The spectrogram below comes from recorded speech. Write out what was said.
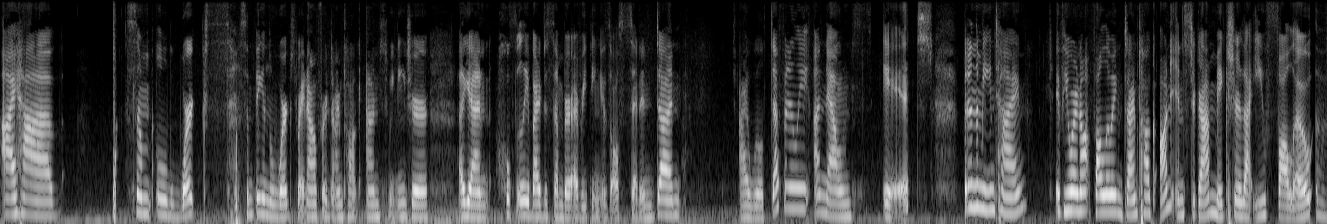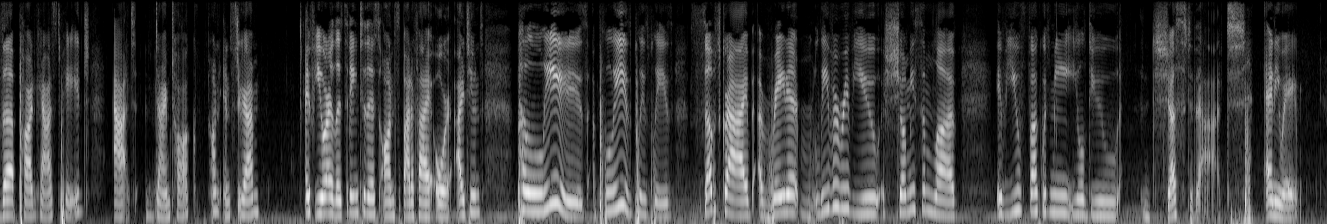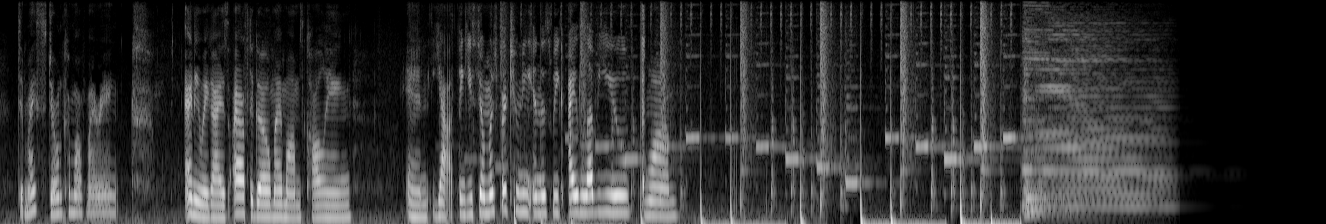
I have some works, something in the works right now for Dime Talk and Sweet Nature. Again, hopefully by December, everything is all said and done. I will definitely announce it. But in the meantime, if you are not following Dime Talk on Instagram, make sure that you follow the podcast page at Dime Talk on Instagram. If you are listening to this on Spotify or iTunes, please, please, please, please subscribe, rate it, leave a review, show me some love. If you fuck with me, you'll do just that. Anyway, did my stone come off my ring? anyway, guys, I have to go. My mom's calling. And yeah, thank you so much for tuning in this week. I love you. Mom.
